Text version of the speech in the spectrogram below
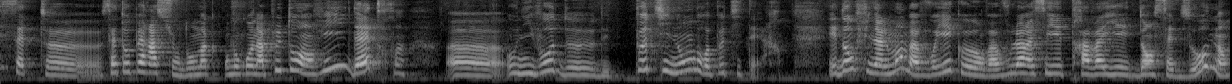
cette, euh, opération. Donc, on a plutôt envie d'être euh, au niveau de, des petits nombres petit r. Et donc finalement, bah, vous voyez qu'on va vouloir essayer de travailler dans cette zone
